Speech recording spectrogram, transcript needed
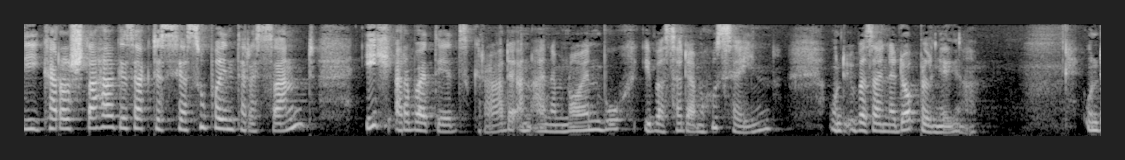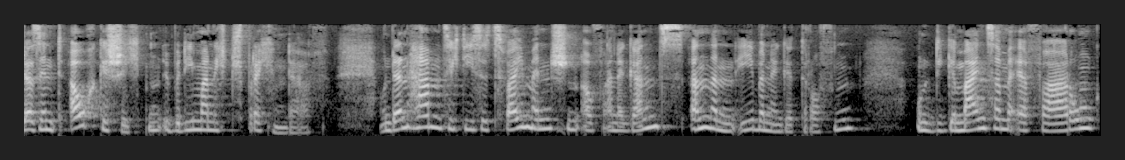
die Karol Stacher gesagt, das ist ja super interessant. Ich arbeite jetzt gerade an einem neuen Buch über Saddam Hussein und über seine Doppelgänger. Und da sind auch Geschichten, über die man nicht sprechen darf. Und dann haben sich diese zwei Menschen auf einer ganz anderen Ebene getroffen und die gemeinsame Erfahrung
